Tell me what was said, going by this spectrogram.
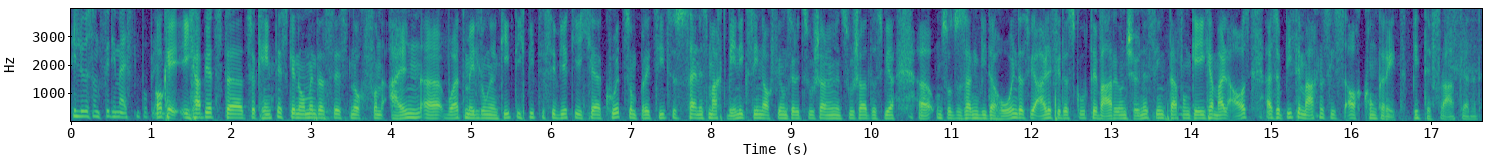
die Lösung für die meisten Probleme. Okay, ich habe jetzt äh, zur Kenntnis genommen, dass es noch von allen äh, Wortmeldungen gibt. Ich bitte Sie wirklich äh, kurz und präzise zu sein. Es macht wenig Sinn, auch für unsere Zuschauerinnen und Zuschauer, dass wir äh, uns sozusagen wiederholen, dass wir alle für das Gute, Wahre und Schöne sind. Davon gehe ich einmal aus. Also bitte machen Sie es auch konkret. Bitte, Frau Abgeordnete.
